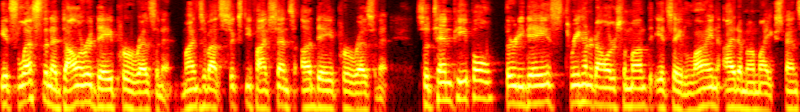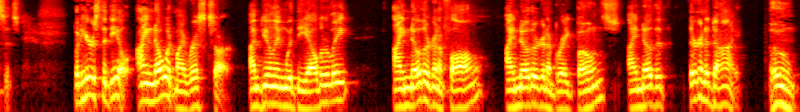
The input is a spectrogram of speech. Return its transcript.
It's less than a dollar a day per resident. Mine's about 65 cents a day per resident. So 10 people, 30 days, $300 a month. It's a line item on my expenses. But here's the deal I know what my risks are. I'm dealing with the elderly. I know they're going to fall. I know they're going to break bones. I know that they're going to die. Boom.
